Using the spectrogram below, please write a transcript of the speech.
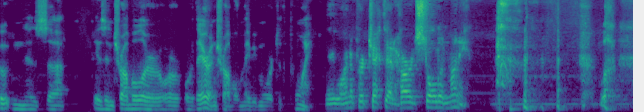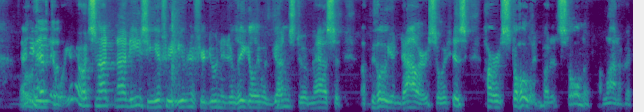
Putin is uh, is in trouble or, or or they're in trouble, maybe more to the point. They want to protect that hard stolen money. well. And well, you have to, you know, it's not not easy if you even if you're doing it illegally with guns to amass a, a billion dollars. So it is hard stolen, but it's stolen a lot of it.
